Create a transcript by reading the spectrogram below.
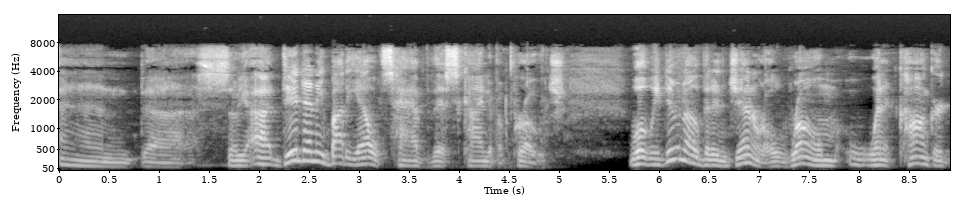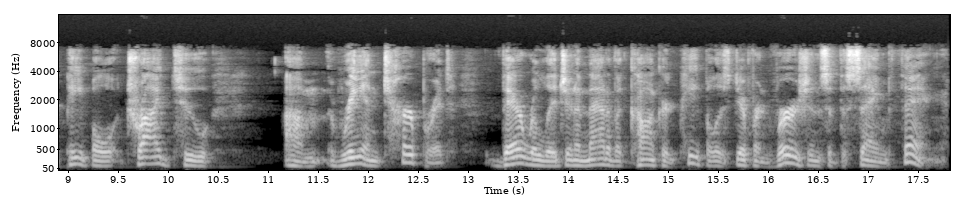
And uh, so, yeah, uh, did anybody else have this kind of approach? Well, we do know that in general, Rome, when it conquered people, tried to um, reinterpret their religion and that of the conquered people as different versions of the same thing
